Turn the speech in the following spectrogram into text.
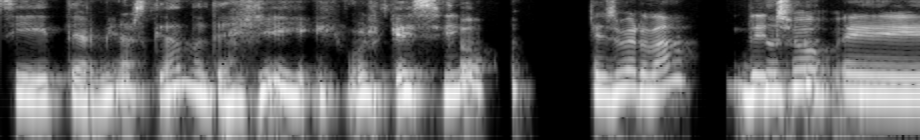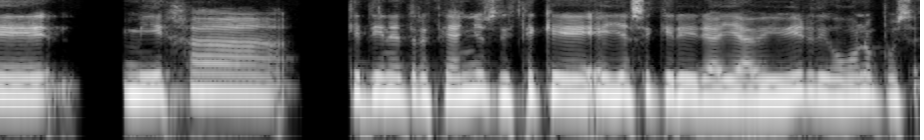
si terminas quedándote allí. Porque sí. Es verdad. De hecho, eh, mi hija que tiene 13 años dice que ella se quiere ir allá a vivir. Digo, bueno, pues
